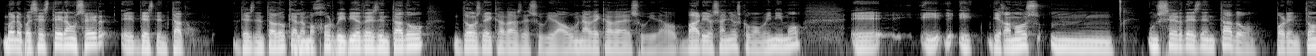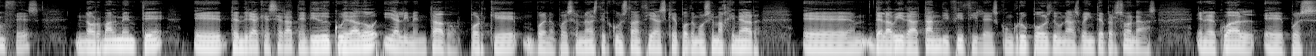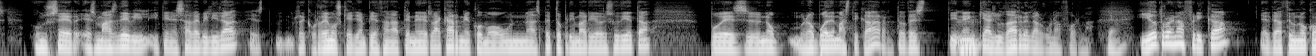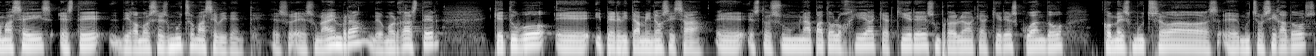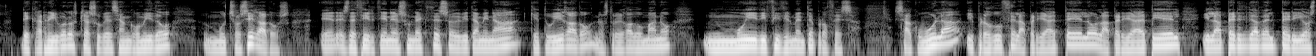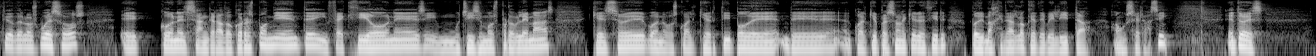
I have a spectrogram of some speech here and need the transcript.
bueno pues este era un ser eh, desdentado. Desdentado que a lo mejor vivió desdentado dos décadas de su vida, o una década de su vida, o varios años como mínimo. Eh, y, digamos, mm, un ser desdentado por entonces normalmente eh, tendría que ser atendido y cuidado y alimentado, porque, bueno, pues en unas circunstancias que podemos imaginar eh, de la vida tan difíciles, con grupos de unas 20 personas, en el cual, eh, pues, un ser es más débil y tiene esa debilidad, recordemos que ya empiezan a tener la carne como un aspecto primario de su dieta, pues no, puede masticar, entonces tienen que ayudarle de alguna forma. Y otro en África, de hace 1,6, este, digamos, es mucho más evidente. Es, es una hembra de Homo ergaster que tuvo eh, hipervitaminosis A. Eh, esto es una patología que adquieres, un problema que adquieres cuando comes muchos, eh, muchos hígados de carnívoros que a su vez se han comido muchos hígados. Eh, es decir, tienes un exceso de vitamina A que tu hígado, nuestro hígado humano, muy difícilmente procesa. Se acumula y produce la pérdida de pelo, la pérdida de piel y la pérdida del periósteo de los huesos con el sangrado correspondiente, infecciones y muchísimos problemas que eso, bueno, pues cualquier tipo de cualquier persona, quiero decir, puede imaginar lo que debilita a un ser así. Entonces,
